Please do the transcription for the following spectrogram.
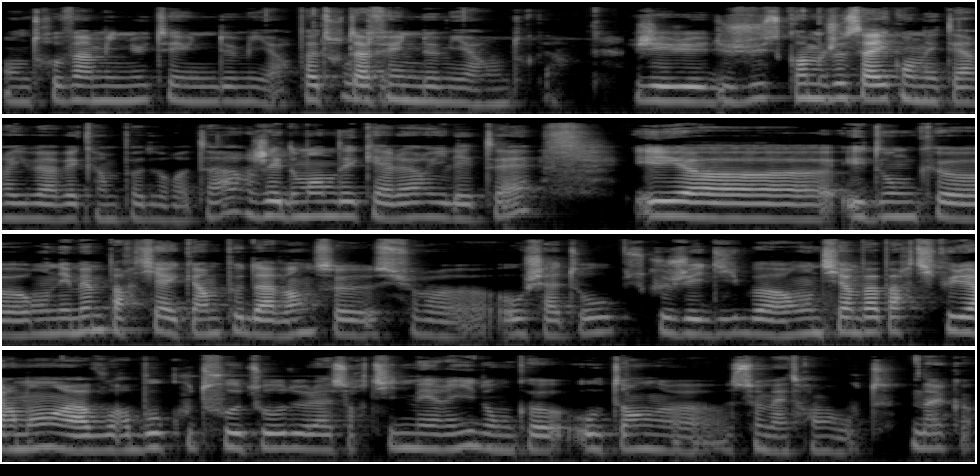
Entre 20 minutes et une demi-heure. Pas tout à fait une demi-heure en tout cas. J'ai juste, comme je savais qu'on était arrivé avec un peu de retard, j'ai demandé quelle heure il était. Et, euh, et donc, euh, on est même parti avec un peu d'avance euh, sur au château, puisque j'ai dit, bah, on ne tient pas particulièrement à avoir beaucoup de photos de la sortie de mairie, donc autant se mettre en route. D'accord.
